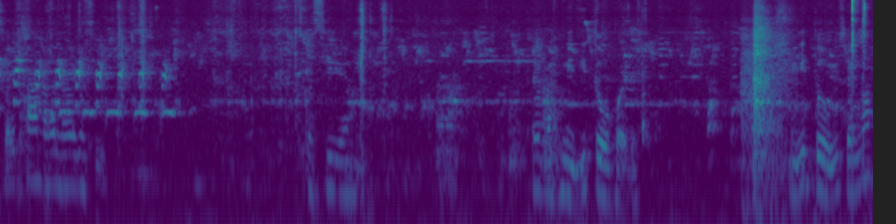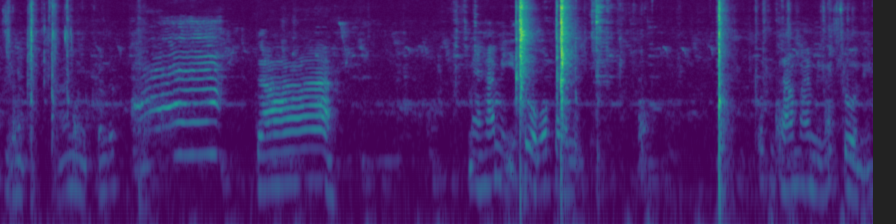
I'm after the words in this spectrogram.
ใส่ผ้าน้อยๆก็สิก็สิอันได้ละมีดอีโตข่อยเลย มีดอีโตอยู่ใส่เนาะเนี่ยหามีดกันเด้อจ้า แม่หามีดอีโตว่าพอลูกก็สิถามหามีดอีโตนี่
